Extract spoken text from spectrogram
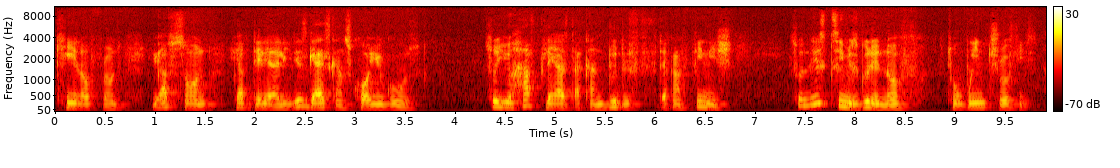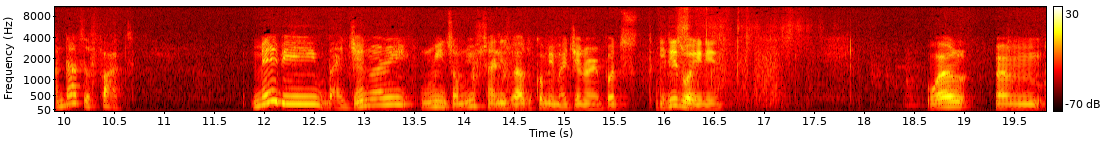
Kane up front. You have Son. You have Dele Alli. These guys can score you goals. So you have players that can do the that can finish. So this team is good enough to win trophies, and that's a fact. Maybe by January, I mean some new signings will have to come in by January, but it is what it is. Well, um,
